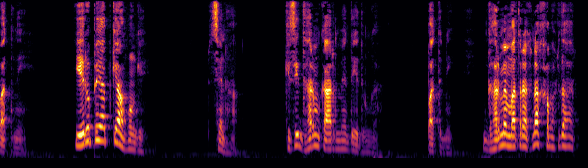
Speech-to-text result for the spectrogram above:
पत्नी, ये रुपए अब क्या होंगे? सिन्हा, किसी धर्म कार्य में दे दूँगा। पत्नी, घर में मत रखना खबरदार।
